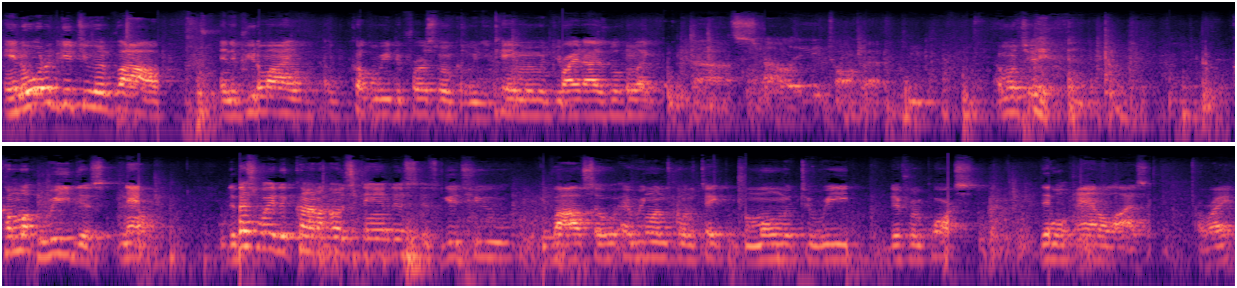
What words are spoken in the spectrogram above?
in order to get you involved, and if you don't mind, a couple read the first one because when you came in with your bright eyes looking like, nah, smell it, talk that. I want you to come up and read this. Now, the best way to kind of understand this is get you involved so everyone's going to take a moment to read different parts. Then we'll analyze it, all right?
